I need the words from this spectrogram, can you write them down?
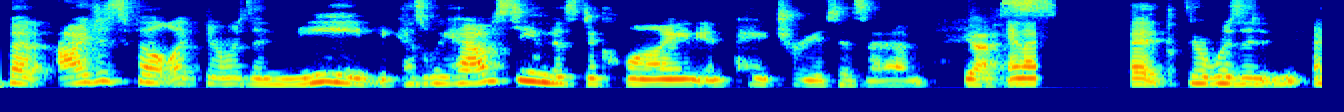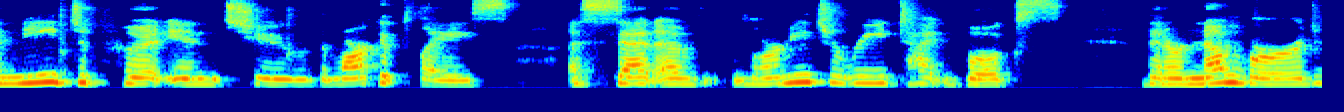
But I just felt like there was a need because we have seen this decline in patriotism. Yes. And I that there was a, a need to put into the marketplace a set of learning to read type books that are numbered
